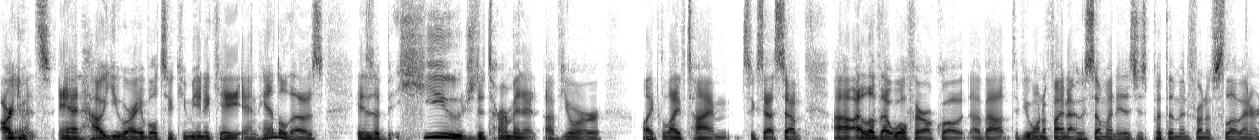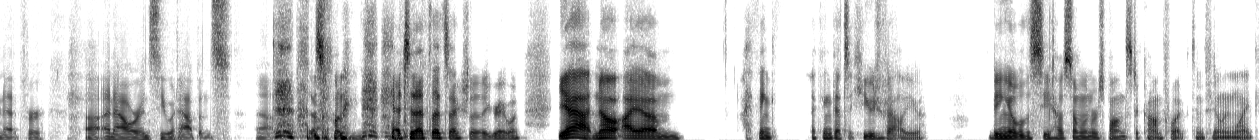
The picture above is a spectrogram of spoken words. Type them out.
arguments. Yeah. and how you are able to communicate and handle those is a huge determinant of your like lifetime success. So uh, I love that Will Ferrell quote about if you want to find out who someone is, just put them in front of slow internet for uh, an hour and see what happens. Uh, that's funny. Yeah, that's that's actually a great one. Yeah, no, I um, I think I think that's a huge value, being able to see how someone responds to conflict and feeling like,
